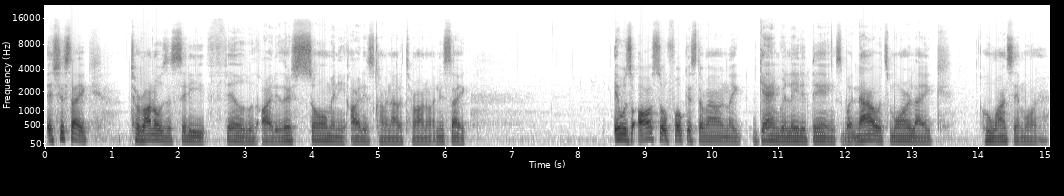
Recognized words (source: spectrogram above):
it's just like Toronto is a city filled with artists. There's so many artists coming out of Toronto, and it's like it was also focused around like gang related things, but now it's more like who wants it more,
